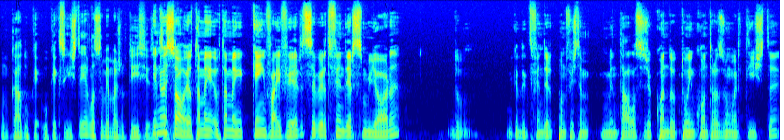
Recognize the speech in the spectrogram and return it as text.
um bocado o que, o que é que se isto tem em relação a mais notícias. E etc. não é só, eu também, eu também, quem vai ver, saber defender-se melhor do, de defender do ponto de vista mental, ou seja, quando tu encontras um artista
